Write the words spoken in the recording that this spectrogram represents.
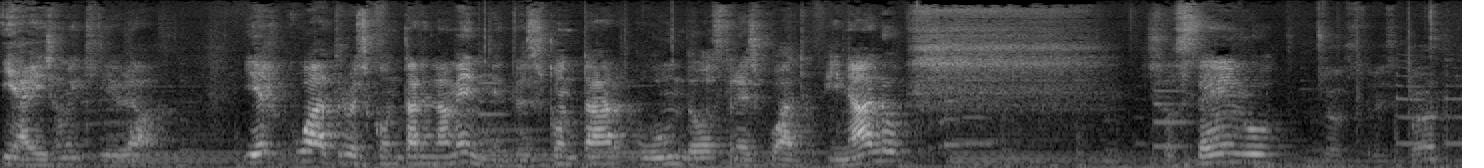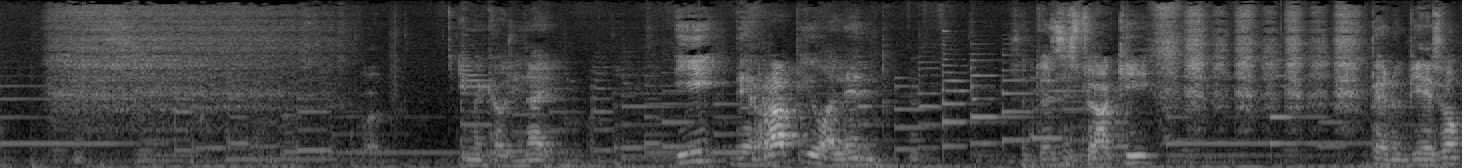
y ahí eso me equilibraba. Y el 4 es contar en la mente. Entonces contar 1, 2, 3, 4. Inhalo. Sostengo. 2, 3, 4. 1, 2, 3, 4. y me quedo sin aire. Y de rápido a lento. Entonces estoy aquí, pero empiezo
